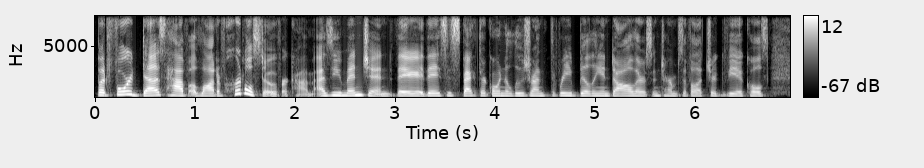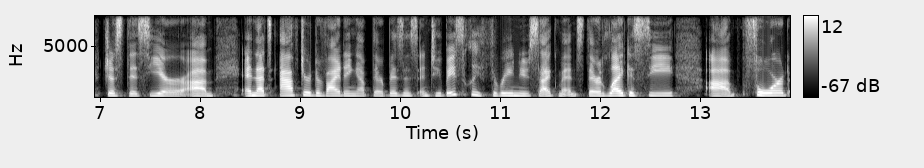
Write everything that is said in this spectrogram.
but Ford does have a lot of hurdles to overcome. As you mentioned, they, they suspect they're going to lose around $3 billion in terms of electric vehicles just this year. Um, and that's after dividing up their business into basically three new segments their legacy uh, Ford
